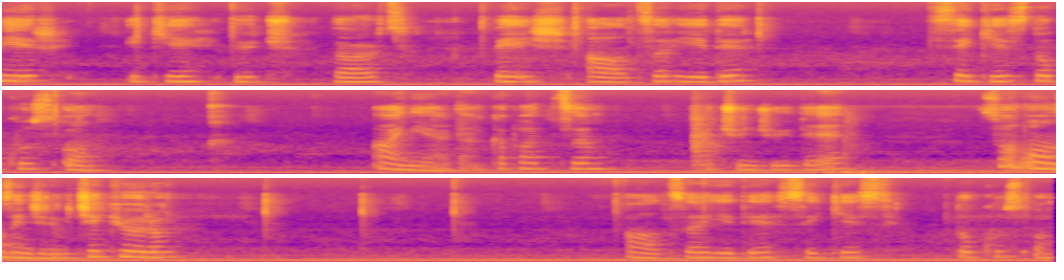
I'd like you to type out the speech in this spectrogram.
1, 2, 3, 4, 5, 6, 7, 8, 9, 10. Aynı yerden kapattım. Üçüncüyü de son 10 zincirimi çekiyorum. 6, 7, 8, 9, 10.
